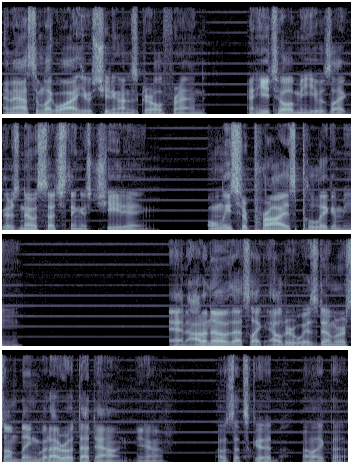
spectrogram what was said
And I asked him like why he was cheating on his girlfriend, and he told me he was like, "There's no such thing as cheating, only surprise polygamy." And I don't know if that's like elder wisdom or something, but I wrote that down. You know, that was that's good. I like that.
